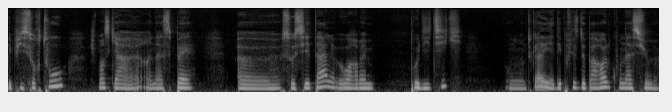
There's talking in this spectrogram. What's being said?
Et puis surtout, je pense qu'il y a un aspect euh, sociétal, voire même politique. En tout cas, il y a des prises de parole qu'on assume,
